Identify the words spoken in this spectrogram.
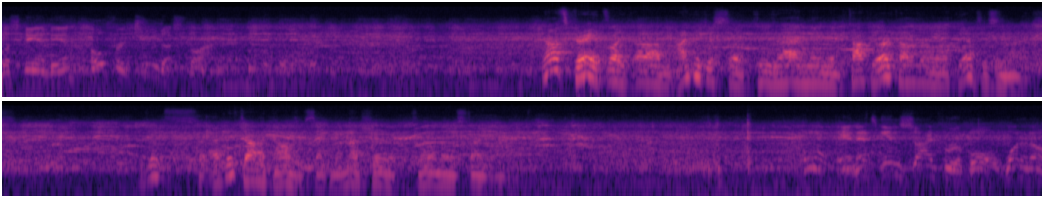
will stand in 0 for 2 thus far. You know, it's great. It's like, um, I could just, like, do that, and then when Top Yard comes, and I'm like, yes, this is nice. I think, I think John McDonald's is second. I'm not sure. I don't know what's starting to happen. And that's inside for a ball, 1 0.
